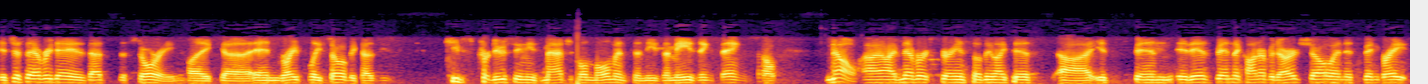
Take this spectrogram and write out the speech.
it's just every day is that's the story, like uh, and rightfully so because he keeps producing these magical moments and these amazing things. So no, I, I've never experienced something like this. Uh, it's been it has been the Connor Bedard show, and it's been great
